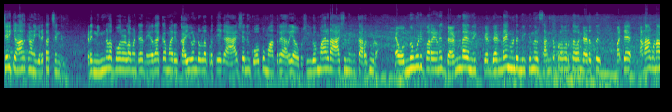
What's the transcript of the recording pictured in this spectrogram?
ശരിക്കും ആർക്കാണ് ഇരട്ടച്ചങ്ക്? എടേ നിങ്ങളെ പോലുള്ള മറ്റേ നേതാക്കന്മാർ കൈകൊണ്ടുള്ള പ്രത്യേക ആക്ഷനും കോപ്പും മാത്രമേ അറിയാവൂ. പക്ഷെ ഇവന്മാരുടെ ആക്ഷൻ നിങ്ങൾക്ക് അറിഞ്ഞൂടാ. ഞാൻ ഒന്നും കൂടി പറയണേ ദണ്ട നിക്ക ദണ്ടയും കൊണ്ട് നിൽക്കുന്ന ഒരു സംഘപ്രവർത്തകന്റെ അടുത്ത് മറ്റേ കണാകുണ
